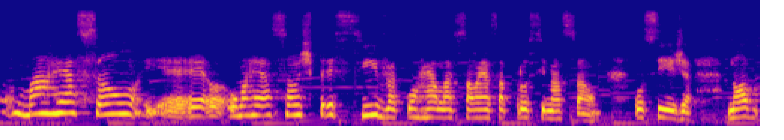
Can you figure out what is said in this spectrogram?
uma reação, é, é, uma reação expressiva com relação a essa aproximação, ou seja, nova,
